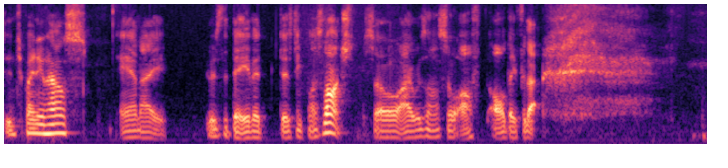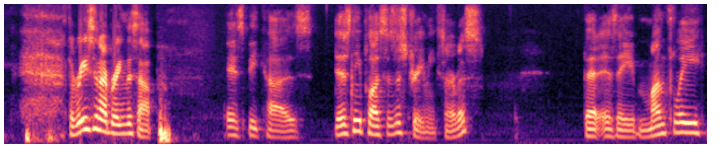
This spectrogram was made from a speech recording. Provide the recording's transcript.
into my new house and I it was the day that Disney Plus launched. So I was also off all day for that. The reason I bring this up is because Disney Plus is a streaming service that is a monthly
